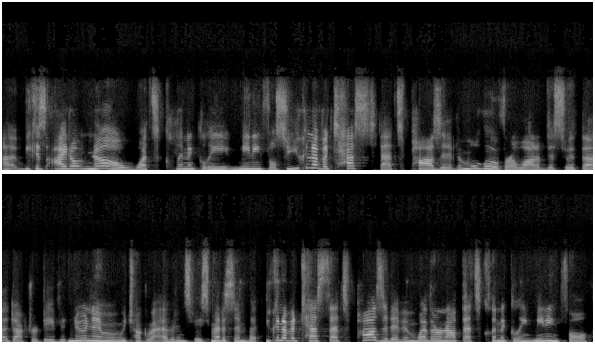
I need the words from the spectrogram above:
uh, because I don't know what's clinically meaningful. So you can have a test that's positive, and we'll go over a lot of this with uh, Dr. David Noonan when we talk about evidence based medicine. But you can have a test that's positive, and whether or not that's clinically meaningful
